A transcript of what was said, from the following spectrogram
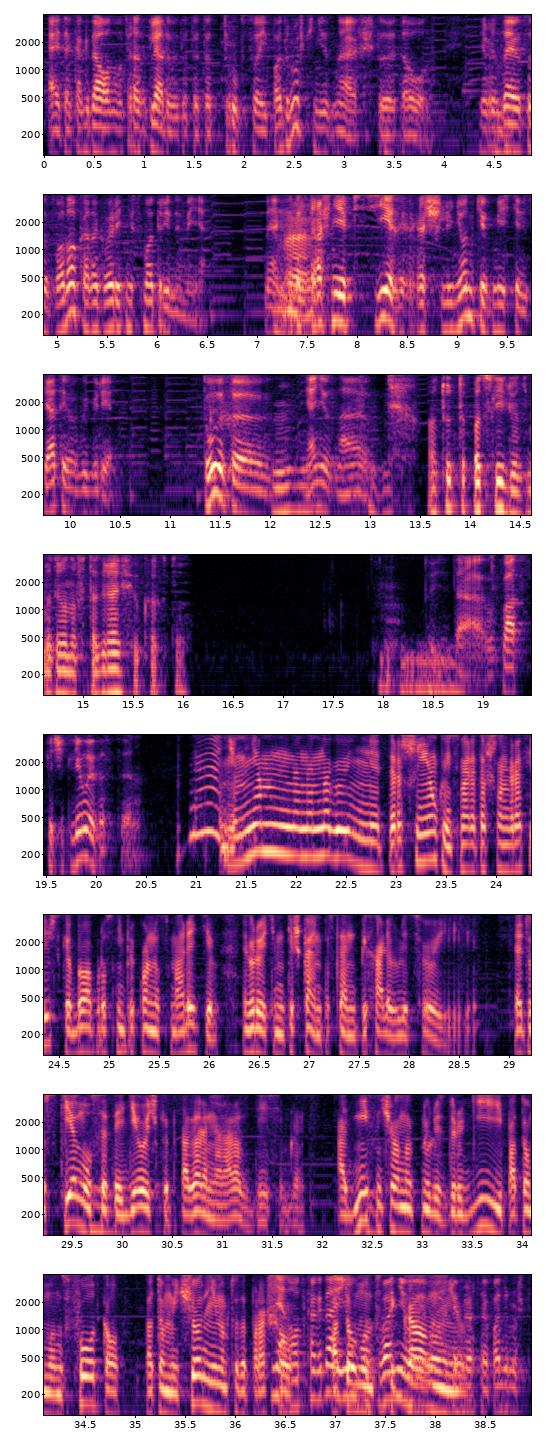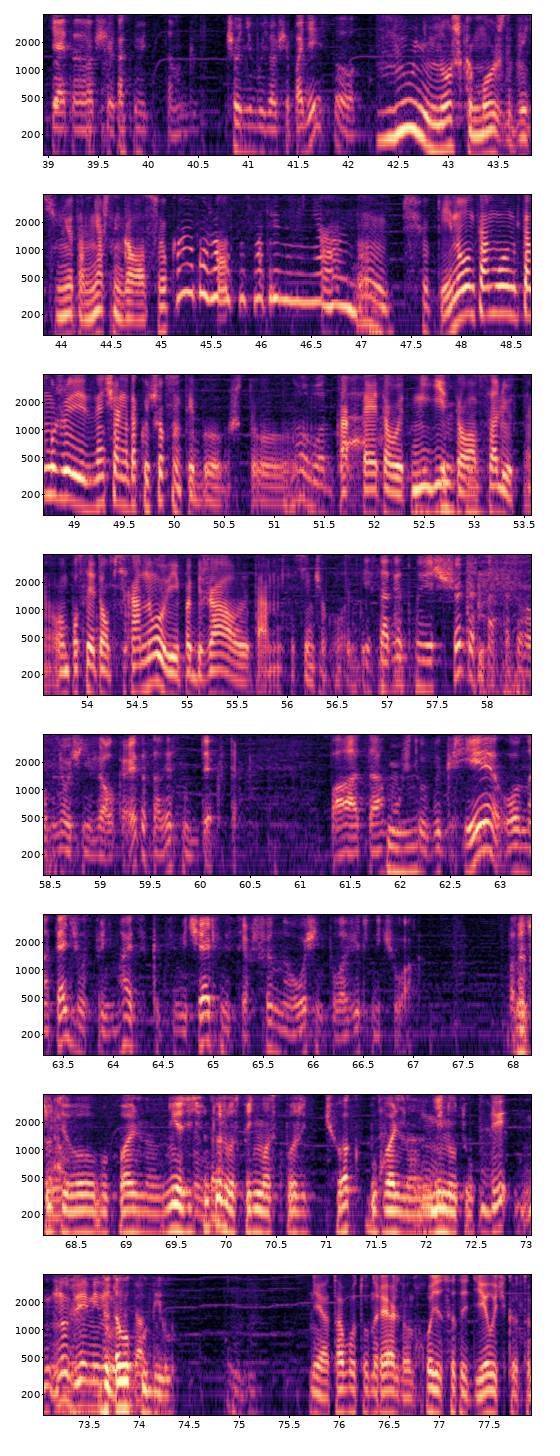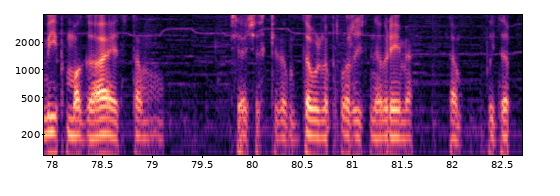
это когда он вот разглядывает вот этот труп своей подружки, не зная, что это он, и раздается звонок, она говорит, не смотри на меня. Это Да. страшнее всех расчлененки вместе взятые в игре. Тут это, я не знаю. А тут-то подслили, он смотрел на фотографию как-то. То есть, да, вас впечатлила эта сцена? Не, не, мне намного эта расчлененка, несмотря на то, что она графическая, было просто неприкольно смотреть. И, я говорю, этими кишками постоянно пихали в лицо. И эту стену с этой девочкой показали, наверное, раз 10, блин. Одни сначала наткнулись, другие, потом он сфоткал, потом еще мимо кто-то прошел. Не, ну вот когда потом позвонила втыкал его мертвая подружка, тебя это вообще как-нибудь там что-нибудь вообще подействовало? Ну, немножко, может быть. У нее там няшный голосок. А, пожалуйста, смотри на меня. Ну, всё окей. Но он там, он к тому же изначально такой чокнутый был, что Ну вот как-то да. это вот не действовало абсолютно. Он после этого психанул и побежал, и там совсем чокнутый. был. И, соответственно, еще персонаж, которого мне очень жалко, это, соответственно, Декстер. Потому Мгм. что в игре он, опять же, воспринимается как замечательный, совершенно очень положительный чувак. А тут его буквально... Не, здесь он Да. тоже воспринимался как положительный чувак буквально секунд минуту. Две- ну, две минуты. До того, да. как убил. Не, а там вот он реально, он ходит с этой девочкой, он там ей помогает, там всячески там довольно продолжительное время. Там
